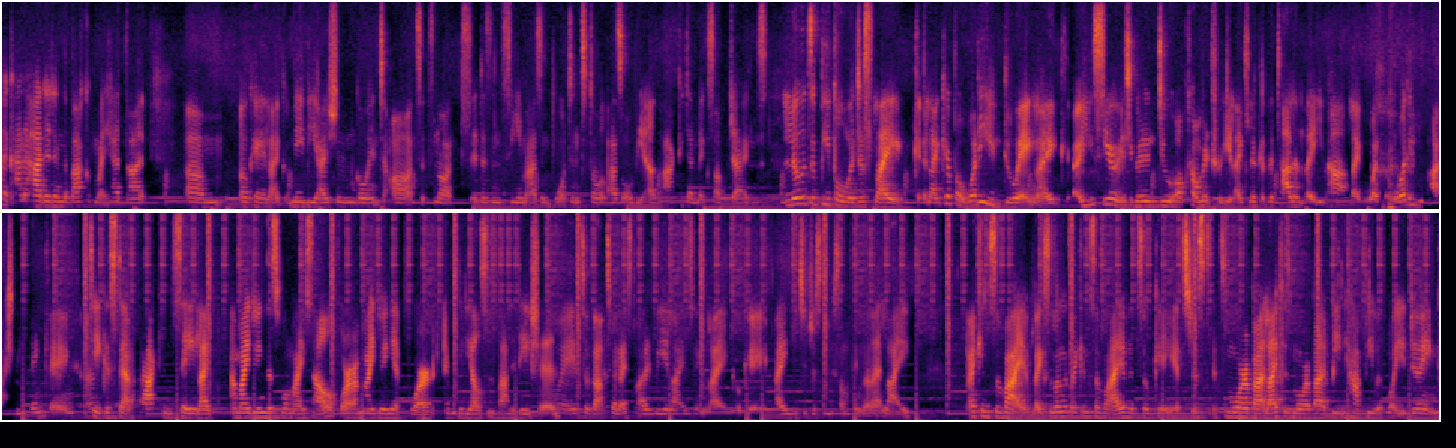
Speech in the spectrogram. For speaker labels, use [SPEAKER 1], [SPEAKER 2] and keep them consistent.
[SPEAKER 1] I kind of had it in the back of my head that um, okay, like maybe I shouldn't go into arts. It's not, it doesn't seem as important at all, as all the other academic subjects. Loads of people were just like, like, Kirpa, what are you doing? Like, are you serious? You're going to do optometry? Like, look at the talent that you have. Like, what, what are you actually thinking? Take a step back and say, like, am I doing this for myself or am I doing it for everybody else's validation? So that's when I started realizing, like, okay, I need to just do something that I like I can survive. Like so long as I can survive, it's okay. It's just it's more about life is more about being happy with what you're doing.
